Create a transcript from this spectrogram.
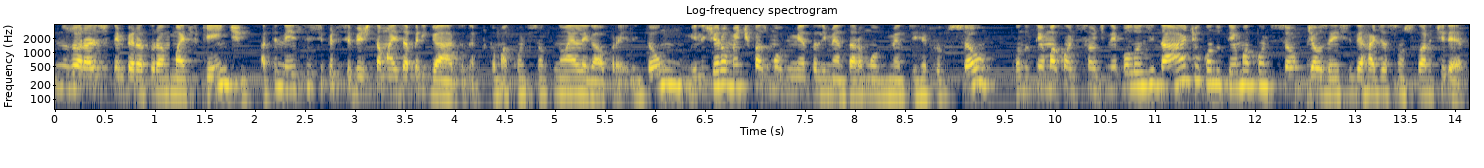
E nos horários de temperatura mais quente, a tendência desse percevejo estar mais abrigado, né? Porque é uma condição que não é legal para ele. Então, ele geralmente faz movimento alimentar ou movimento de reprodução quando tem uma condição de nebulosidade ou quando tem uma condição de ausência de radiação solar direta.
